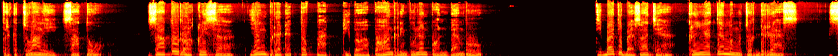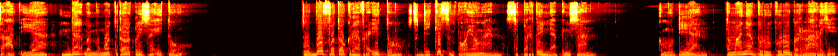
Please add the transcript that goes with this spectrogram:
terkecuali satu. Satu roh klise yang berada tepat di bawah pohon rimbunan pohon bambu. Tiba-tiba saja keringatnya mengucur deras saat ia hendak memungut roll klise itu. Tubuh fotografer itu sedikit sempoyongan seperti hendak pingsan. Kemudian temannya buru-buru berlari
